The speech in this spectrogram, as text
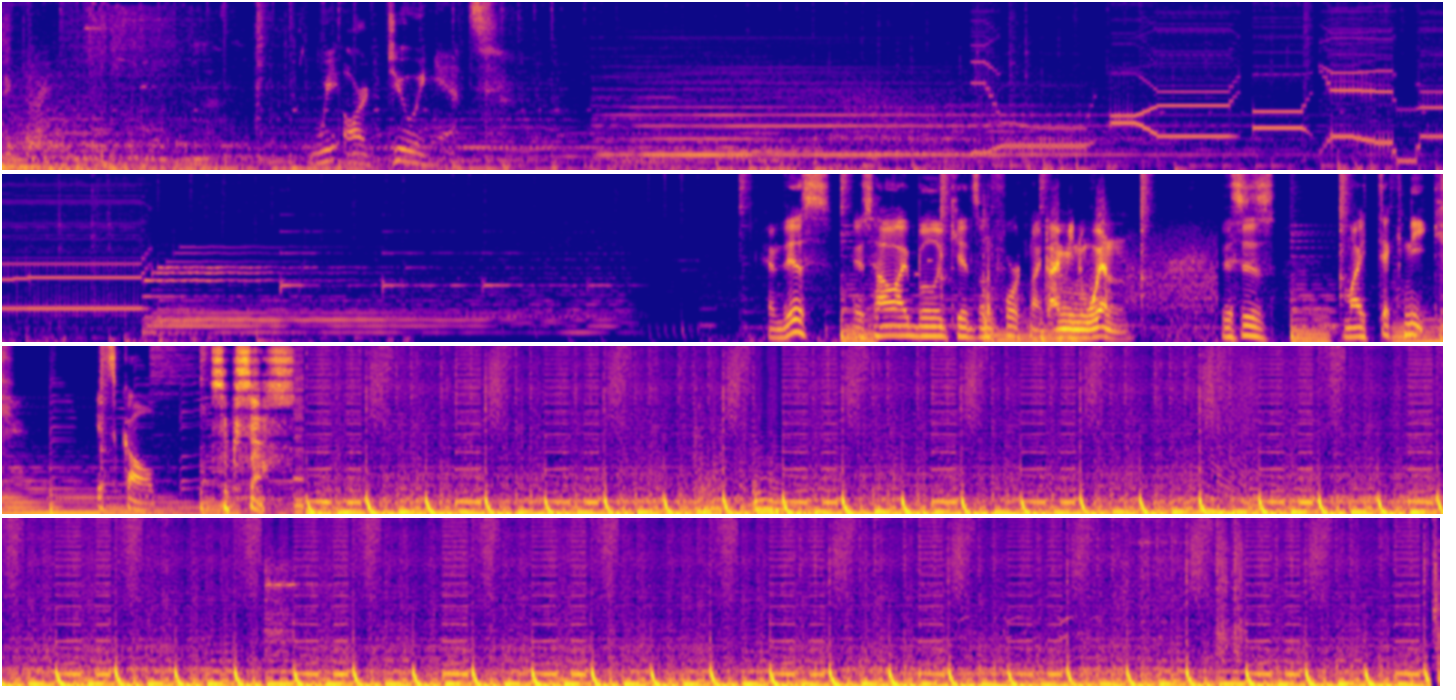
Victory. We are doing it. And this is how I bully kids on Fortnite. I mean, win. This is my technique. It's called Success.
